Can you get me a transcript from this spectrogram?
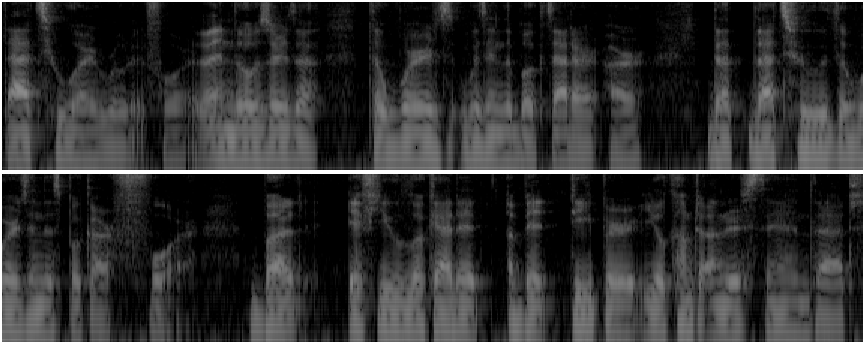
that's who I wrote it for. And those are the, the words within the book that are, are that that's who the words in this book are for. But if you look at it a bit deeper, you'll come to understand that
